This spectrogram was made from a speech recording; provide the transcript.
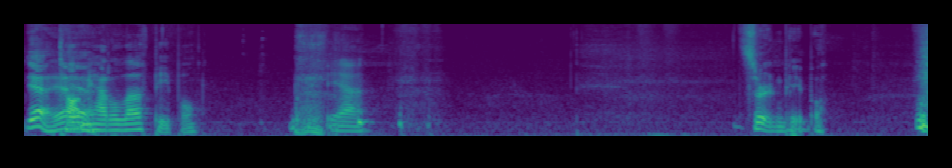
Yeah, yeah. Taught yeah. me how to love people. Yeah. certain people. And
